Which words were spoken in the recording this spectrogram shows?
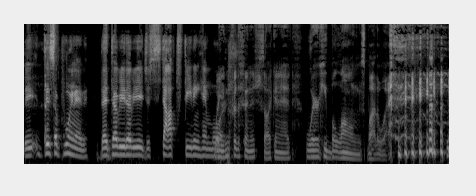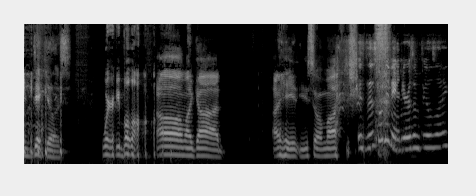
the disappointed that WWE just stopped feeding him more. Waiting for the finish so I can add where he belongs. By the way, Ridiculous. where he belongs. Oh my God. I hate you so much. Is this what an aneurysm feels like?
